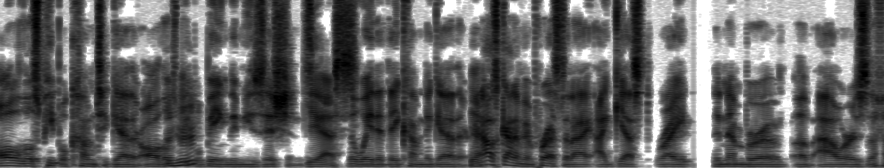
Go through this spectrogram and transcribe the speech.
all of those people come together, all those Mhm. people being the musicians, Yes. the way that they come together. And I was kind of impressed that I, I guessed right the number of, of hours of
